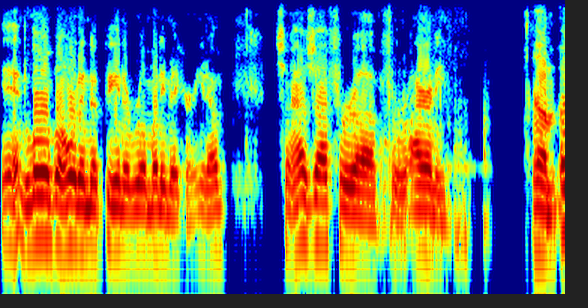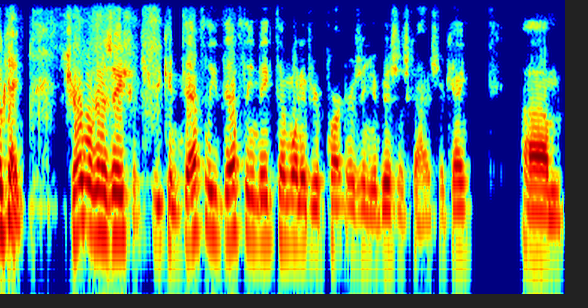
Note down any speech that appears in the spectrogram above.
and lo and behold, ended up being a real moneymaker. You know, so how's that for uh, for irony? Um, okay, share organizations. You can definitely, definitely make them one of your partners in your business, guys. Okay. Um,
